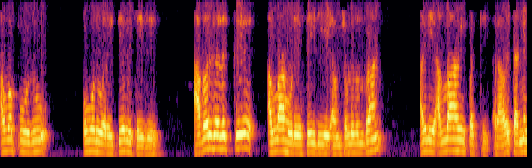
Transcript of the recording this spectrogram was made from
அவ்வப்போது ஒவ்வொருவரை தேர்வு செய்து அவர்களுக்கு அல்லாஹுடைய செய்தியை அவன் சொல்லுகின்றான். அதிலே அல்லாஹை பற்றி அதாவது தன்னை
